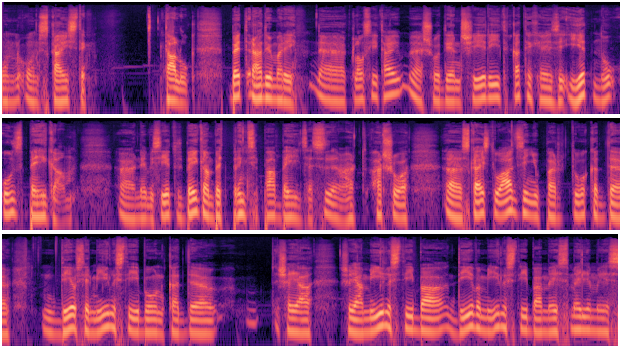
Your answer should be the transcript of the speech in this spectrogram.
un, un skaisti. Tālūk, bet rādījumā arī klausītāji šodien šī rīta katehēzi iet nu uz beigām. Nevis iet uz beigām, bet principā beidzas ar, ar šo skaisto atziņu par to, ka Dievs ir mīlestība un kad šajā, šajā mīlestībā, Dieva mīlestībā mēs smeļamies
